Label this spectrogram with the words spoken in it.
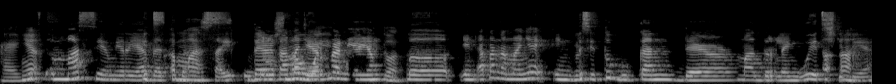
kayaknya It's must ya Mir ya it's bahasa itu. There's Terutama no way Jerman ya yang betul. be- in- apa namanya Inggris itu bukan their mother language Uh-uh. gitu ya.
